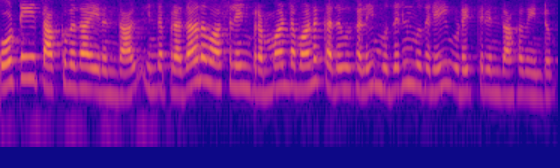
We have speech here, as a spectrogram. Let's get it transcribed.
கோட்டையை தாக்குவதாயிருந்தால் இந்த பிரதான வாசலின் பிரம்மாண்டமான கதவுகளை முதலில் முதலில் உடைத்திருந்தாக வேண்டும்.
